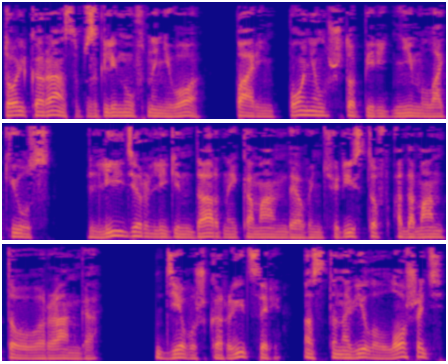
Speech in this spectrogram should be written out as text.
Только раз взглянув на него, парень понял, что перед ним Лакюс, лидер легендарной команды авантюристов адамантового ранга. Девушка-рыцарь остановила лошадь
